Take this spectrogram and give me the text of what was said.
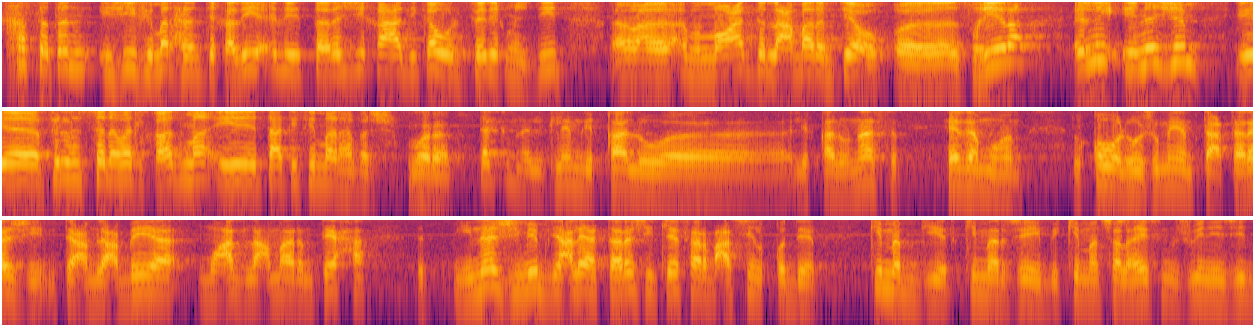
خاصة يجي في مرحلة انتقالية اللي الترجي قاعد يكون فريق من جديد آه، معدل الأعمار نتاعو آه، صغيرة. اللي ينجم في السنوات القادمة تعطي ثمارها برشا. مراد. تكمل الكلام اللي قالوا آه، اللي قالوا ناصر هذا مهم. القوة الهجومية نتاع ترجي نتاع ملاعبية معدل الأعمار نتاعها ينجم يبني عليها الترجي ثلاثة أربع سنين قدام. كيما بقير كيما رجايبي كيما إن شاء الله هيثم الجوين يزيد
